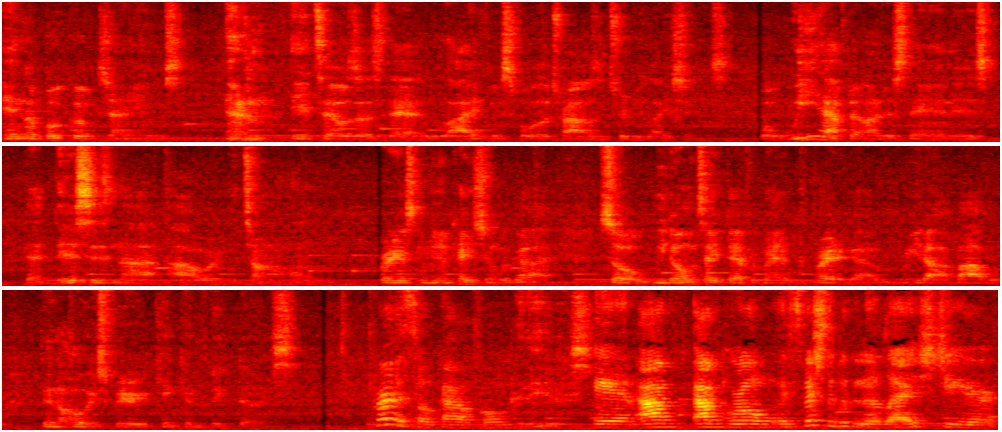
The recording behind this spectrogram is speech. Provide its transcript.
In the book of James, it tells us that life is full of trials and tribulations. What we have to understand is that this is not our eternal home. Prayer is communication with God. So we don't take that for granted. We pray to God, we read our Bible, then the Holy Spirit can convict us. Prayer is so powerful. It is. And I've I've grown, especially within the last year,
